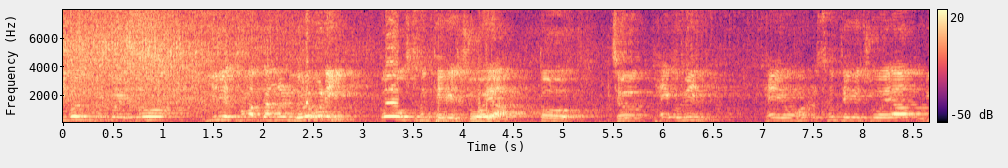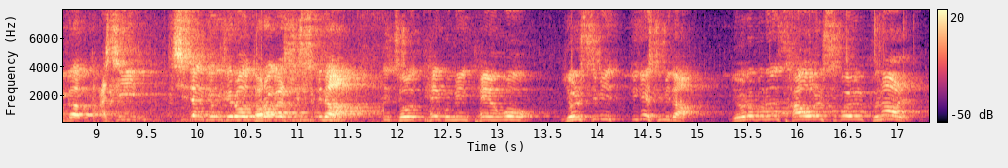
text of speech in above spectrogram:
이번 선거에서 미래통합당을 여러분이 꼭 선택해 주어야 또 저 태구민 태용호를 선택해 주어야 우리가 다시 시장 경제로 돌아갈 수 있습니다. 저 태구민 태용호 열심히 뛰겠습니다. 여러분은 4월 15일 그날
